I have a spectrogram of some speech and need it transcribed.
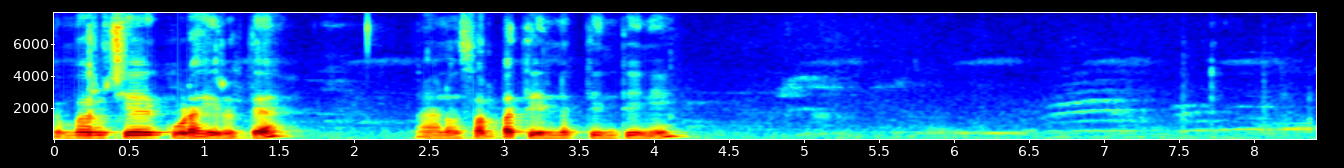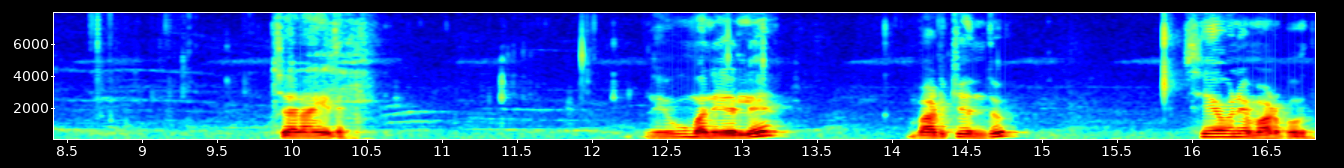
ತುಂಬ ರುಚಿಯಾಗಿ ಕೂಡ ಇರುತ್ತೆ. ನಾನು ಸ್ವಲ್ಪ ತಿನ್ನು ತಿಂತೀನಿ. ಚೆನ್ನಾಗಿದೆ. ನೀವು ಮನೆಯಲ್ಲಿ ಮಾಡ್ಕೊಂಡು ಸೇವನೆ ಮಾಡ್ಬೋದು.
